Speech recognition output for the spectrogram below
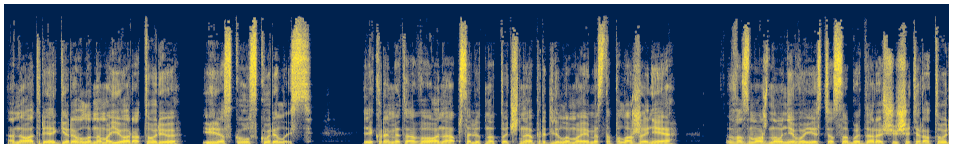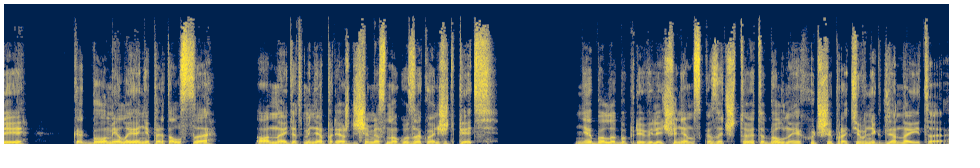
Оно отреагировало на мою ораторию и резко ускорилось. И кроме того, она абсолютно точно определила мое местоположение. Возможно, у него есть особый дар ощущать оратории. Как бы умело я не прятался, он найдет меня прежде, чем я смогу закончить петь. Не было бы преувеличением сказать, что это был наихудший противник для Нейта.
